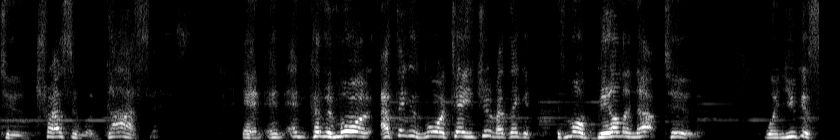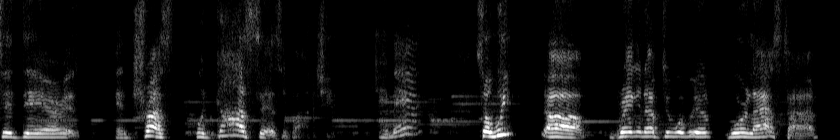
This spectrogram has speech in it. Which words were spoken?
to trust in what God says, and and and because it's more, I think it's more tell you the truth. I think it's more building up too, when you can sit there and and trust what God says about you. Amen. So we uh bring it up to what we were last time.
